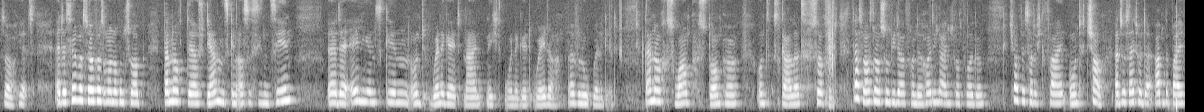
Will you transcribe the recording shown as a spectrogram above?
So, jetzt. Äh, der Silver Surfer ist immer noch im Shop. Dann noch der Sternenskin aus der Season 10. Äh, der Alien Skin und Renegade. Nein, nicht Renegade Raider. Einfach nur Renegade. Dann noch Swamp, Stomper und Scarlet Serpent. Das war's noch schon wieder von der heutigen Einspruch-Folge. Ich hoffe, es hat euch gefallen und ciao. Also seid heute Abend dabei,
